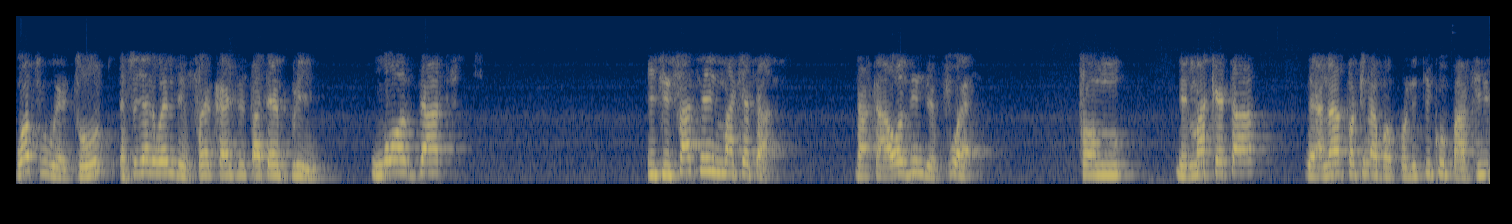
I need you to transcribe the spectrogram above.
what we were told, especially when the fuel crisis started brewing, was that it is certain marketers that are holding the fuel. From the marketers, they are now talking about political parties,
